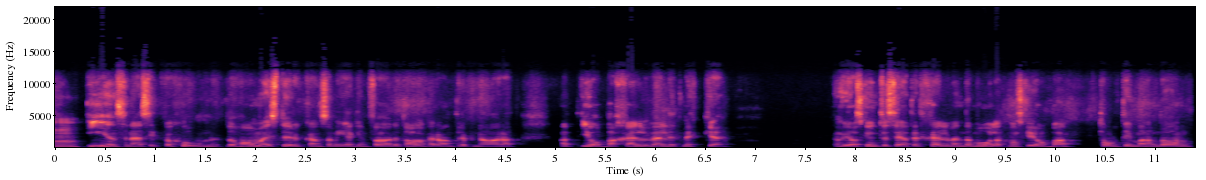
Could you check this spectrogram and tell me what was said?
Mm. I en sån här situation, då har man ju styrkan som egen företagare och entreprenör att, att jobba själv väldigt mycket. Och jag skulle inte säga att det är ett självändamål att man ska jobba 12 timmar om dagen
